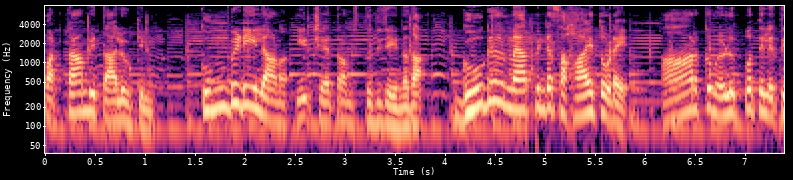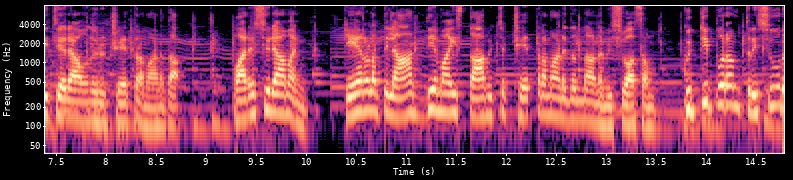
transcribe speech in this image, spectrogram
പട്ടാമ്പി താലൂക്കിൽ കുമ്പിടിയിലാണ് ഈ ക്ഷേത്രം സ്ഥിതി ചെയ്യുന്നത്. ഗൂഗിൾ മാപ്പിന്റെ സഹായത്തോടെ ആർക്കും എളുപ്പത്തിൽ എത്തിച്ചേരാവുന്ന ഒരു ക്ഷേത്രമാണിത്. പരശുരാമൻ കേരളത്തിൽ ആദ്യമായി സ്ഥാപിച്ച ക്ഷേത്രമാണിതെന്നാണ് വിശ്വാസം. കുറ്റിപ്പുറം തൃശൂർ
